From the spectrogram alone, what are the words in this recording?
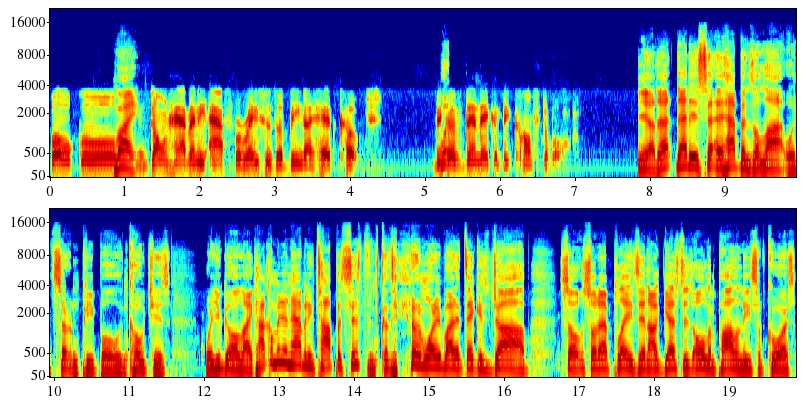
vocal, right? Don't have any aspirations of being a head coach, because then they can be comfortable. Yeah, that that is it happens a lot with certain people and coaches where you go like, how come he didn't have any top assistants? Because he doesn't want anybody to take his job. So so that plays in. Our guest is Olden Polynice, of course,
